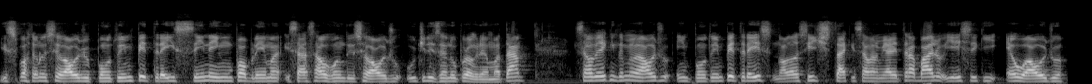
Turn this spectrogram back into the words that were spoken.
exportando o seu áudio .mp3 sem nenhum problema, está salvando seu áudio utilizando o programa, tá? Salvei aqui então meu áudio em .mp3 no Audacity, está aqui na minha área de trabalho e esse aqui é o áudio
